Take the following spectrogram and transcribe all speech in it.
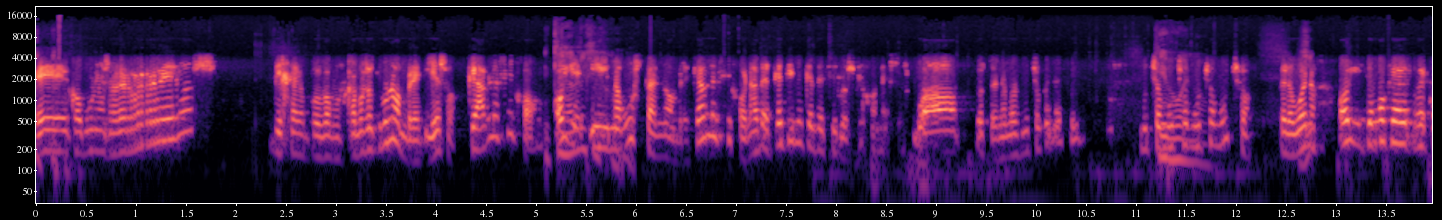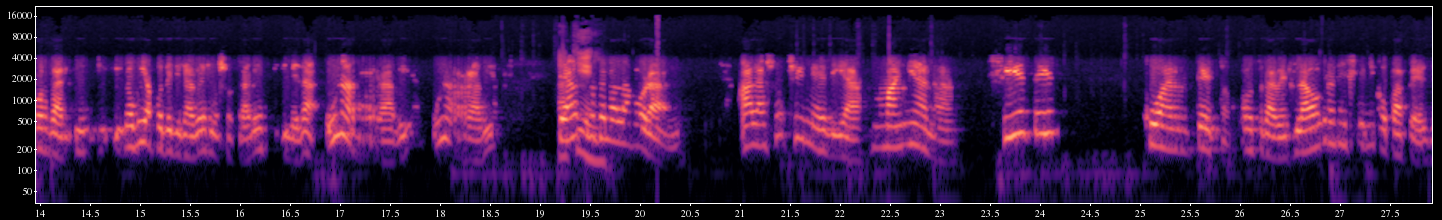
eh, como unos guerreros, dijeron, pues buscamos otro nombre. Y eso, que hable Gijón. Oye, y me gusta el nombre, que hable Gijón. A ver, ¿qué tienen que decir los gijoneses? ¡Wow! Pues tenemos mucho que decir. Mucho, mucho, mucho, mucho. Pero bueno, oye, tengo que recordar, y, no voy a poder ir a verlos otra vez, y me da una rabia, una rabia. Teatro de la Laboral, a las ocho y media, mañana, siete, cuarteto, otra vez, la obra de higiénico papel,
